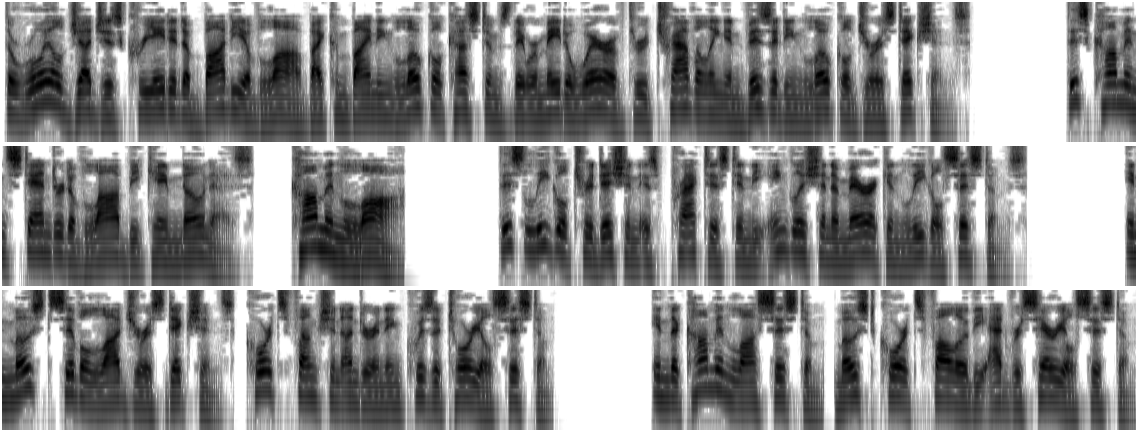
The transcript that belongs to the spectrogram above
The royal judges created a body of law by combining local customs they were made aware of through travelling and visiting local jurisdictions. This common standard of law became known as common law. This legal tradition is practiced in the English and American legal systems. In most civil law jurisdictions, courts function under an inquisitorial system. In the common law system, most courts follow the adversarial system.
